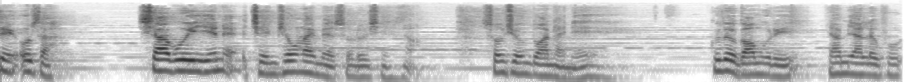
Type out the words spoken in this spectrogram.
စိမ်ဥစ္စာ ရှားပွေရင်းနဲ့အချိန်ဖြုံးလိုက်မယ်ဆိုလို့ရှိရင်တော့ဆုံးရှုံးသွားနိုင်တယ်ကုသိုလ်ကောင်းမှုတွေများများလုပ်ဖို့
